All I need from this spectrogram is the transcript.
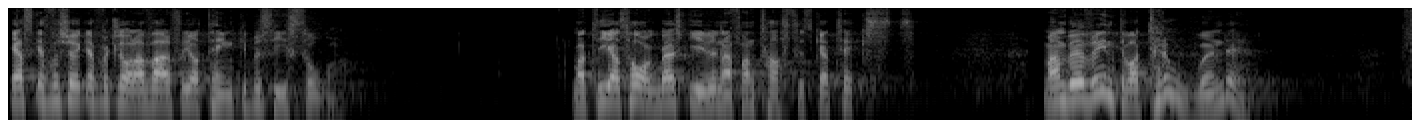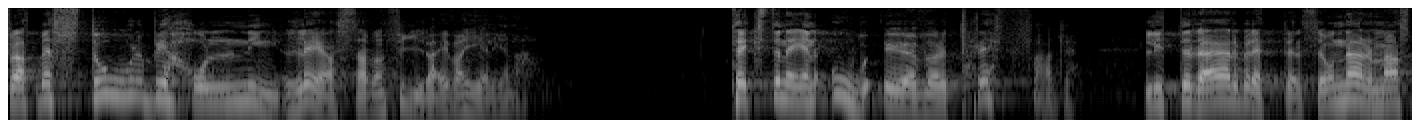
Jag ska försöka förklara varför jag tänker precis så. Mattias Hagberg skriver denna fantastiska text. Man behöver inte vara troende för att med stor behållning läsa de fyra evangelierna. Texten är en oöverträffad litterär berättelse och närmast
